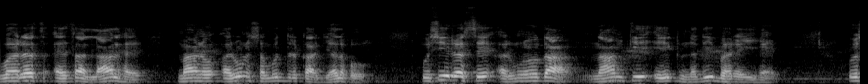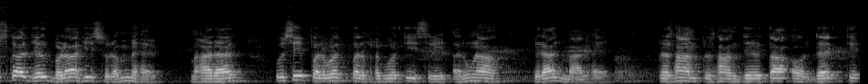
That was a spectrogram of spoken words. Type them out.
वह रस ऐसा लाल है, मानो अरुण समुद्र का जल हो। उसी रस से अरुणोदा नाम की एक नदी बह रही है। उसका जल बड़ा ही सुरम्य है। महाराज, उसी पर्वत पर भगवती श्री अरुणा विराजमान है। प्रधान प्रधान देवता और दैत्य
